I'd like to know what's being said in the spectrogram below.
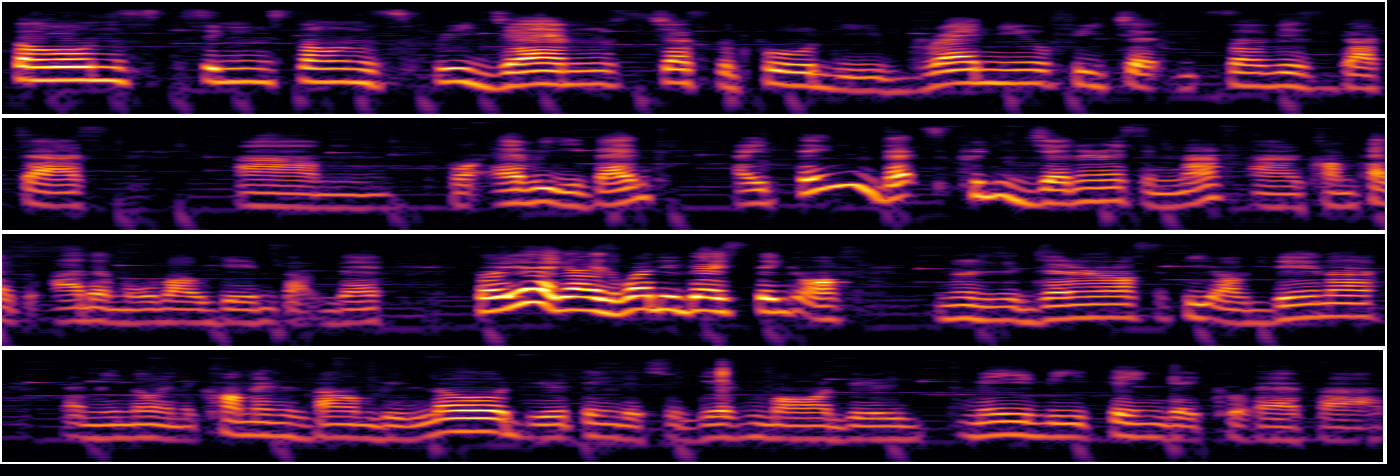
stones, singing stones, free gems, just to pull the brand new featured service gachas um, for every event. I think that's pretty generous enough uh, compared to other mobile games out there. So yeah, guys, what do you guys think of you know the generosity of DeNA? Let me know in the comments down below. Do you think they should give more? Do you maybe think they could have uh,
